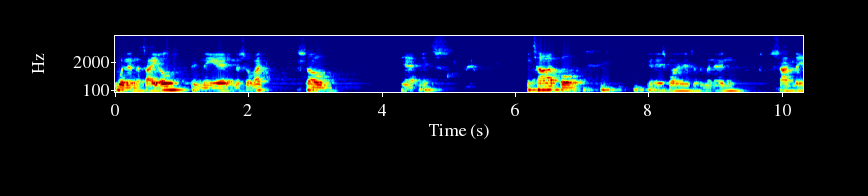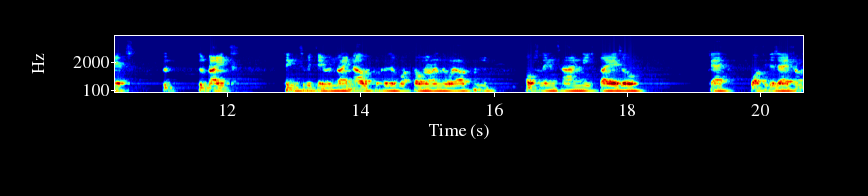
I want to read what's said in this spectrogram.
winning the title in the uh, in the summer. So yeah, it's it's hard, but it is what it is at the minute. And sadly, it's the, the right thing to be doing right now because of what's going on in the world, and hopefully in time these players will get what he deserves from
